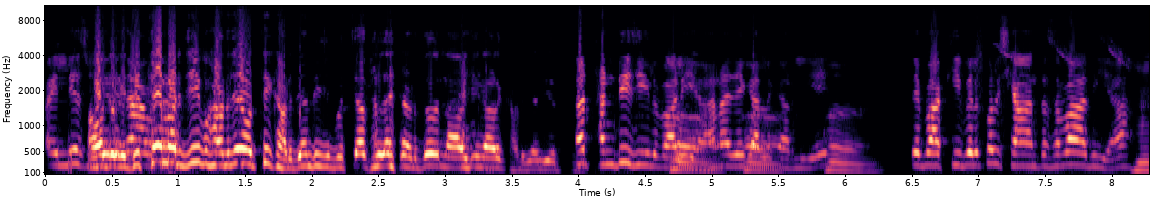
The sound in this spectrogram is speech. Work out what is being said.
ਪਹਿਲੇ ਸੂਏ ਜਿੱਥੇ ਮਰਜ਼ੀ ਖੜ ਜਾ ਉੱਥੇ ਖੜ ਜਾਂਦੀ ਜੀ ਬੱਚਾ ਥੱਲੇ ਛੱਡ ਦੋ ਨਾਲ ਦੀ ਨਾਲ ਖੜ ਜਾਂਦੀ ਉੱਥੇ। ਠੰਡੀ ਸੀਲ ਵਾਲੀ ਆ ਹਨਾ ਜੇ ਗੱਲ ਕਰ ਲਈਏ। ਹਾਂ। ਤੇ ਬਾਕੀ ਬਿਲਕੁਲ ਸ਼ਾਂਤ ਸੁਭਾਅ ਦੀ ਆ। ਹੂੰ।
